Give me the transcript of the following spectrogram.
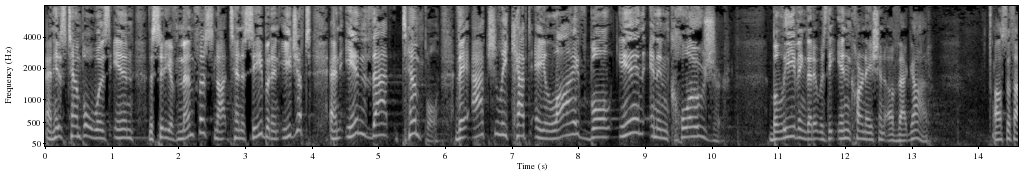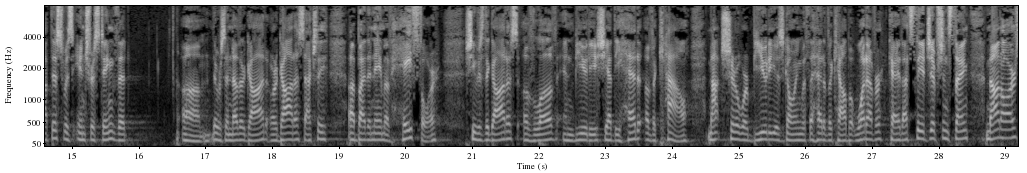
and his temple was in the city of Memphis, not Tennessee, but in Egypt. And in that temple, they actually kept a live bull in an enclosure, believing that it was the incarnation of that God. I also thought this was interesting that um, there was another god, or goddess actually, uh, by the name of Hathor. She was the goddess of love and beauty. She had the head of a cow. Not sure where beauty is going with the head of a cow, but whatever. Okay, that's the Egyptians' thing, not ours.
